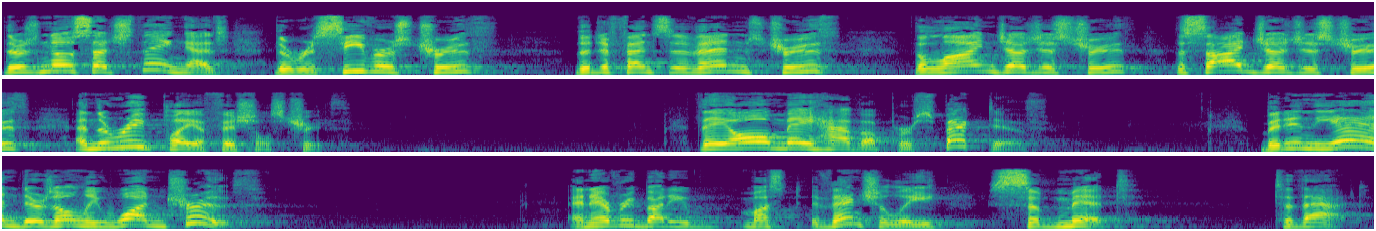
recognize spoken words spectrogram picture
There's no such thing as the receiver's truth, the defensive end's truth, the line judge's truth, the side judge's truth, and the replay official's truth. They all may have a perspective, but in the end, there's only one truth. And everybody must eventually submit to that.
